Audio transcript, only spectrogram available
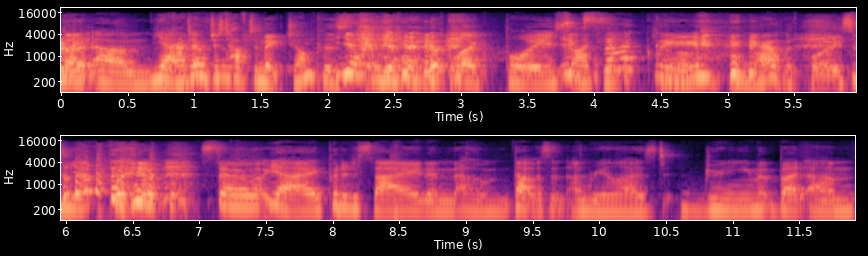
but um, yeah, I don't just have to make jumpers Yeah. that look like boys. Exactly. I can go hang out with boys. yep. so yeah, I put it aside, and um, that was an unrealized dream. But um,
